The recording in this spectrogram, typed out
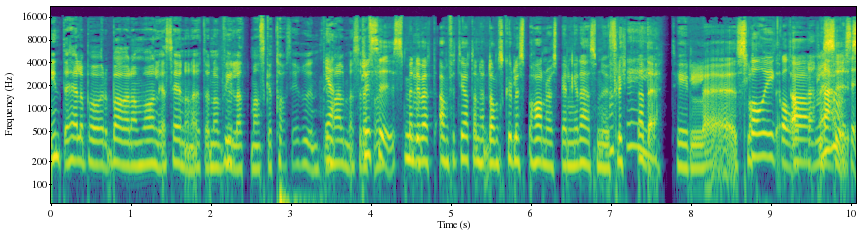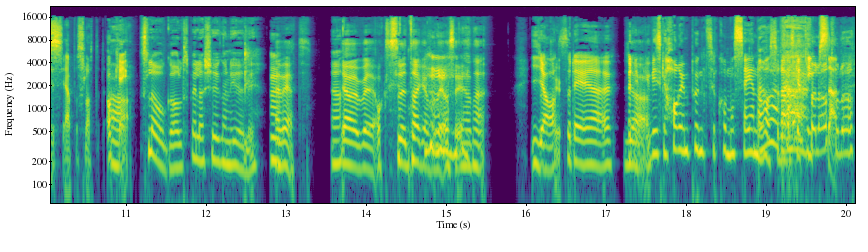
inte heller på bara de vanliga scenerna, utan de vill Mm. att man ska ta sig runt i Ja, Malmö. Så därför- Precis, men det Mm. var att amfiteatern, de skulle ha några spelningar där som nu Okej. flyttade till eh, slottet. Borggården, Ja, precis. precis, ja på slottet. Okej, Ja. Slow Gold spelar 20 juli. Jag Mm. vet. Ja. Jag är också svintaggad på det att se henne. ja, så det, Ja. vi ska ha en punkt som kommer senare också där vi ska Förlåt, tipsa. förlåt.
